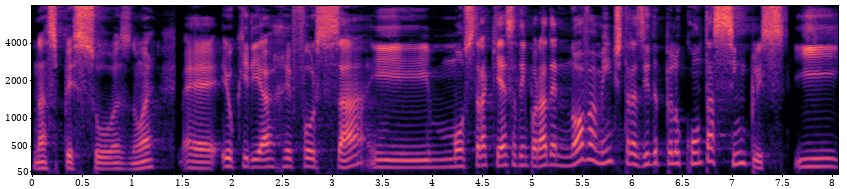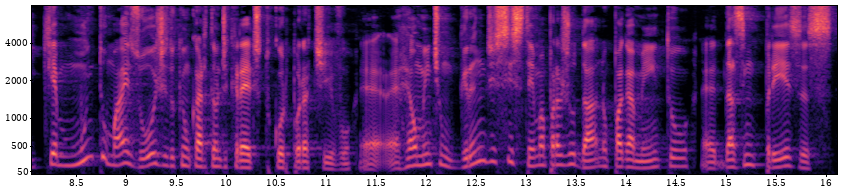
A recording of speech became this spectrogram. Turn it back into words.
nas pessoas, não é? é? Eu queria reforçar e mostrar que essa temporada é novamente trazida pelo Conta Simples e que é muito mais hoje do que um cartão de crédito corporativo. É, é realmente um grande sistema para ajudar no pagamento é, das empresas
